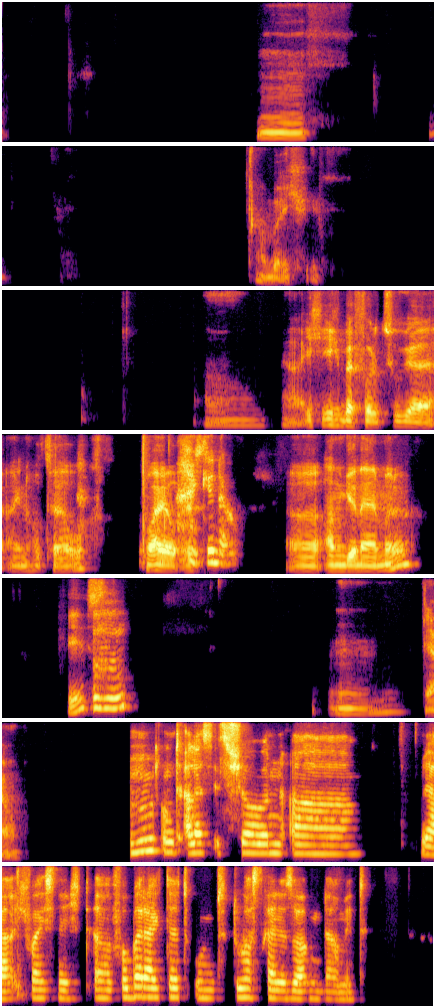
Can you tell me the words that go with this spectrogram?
Hm. Aber ich, ähm, ja, ich, ich bevorzuge ein Hotel, weil es Genau. äh, angenehmer ist. Mhm. Mm, Ja, Mhm. Und alles ist schon, äh, ja, ich weiß nicht, äh, vorbereitet und du hast keine Sorgen damit.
